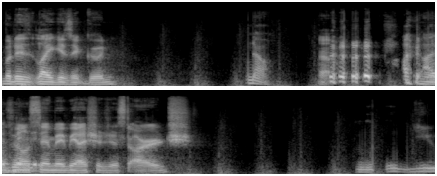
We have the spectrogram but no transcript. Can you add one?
But is like, is it good? no Oh. I, I I was gonna made it- say maybe I should just arch. n- you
